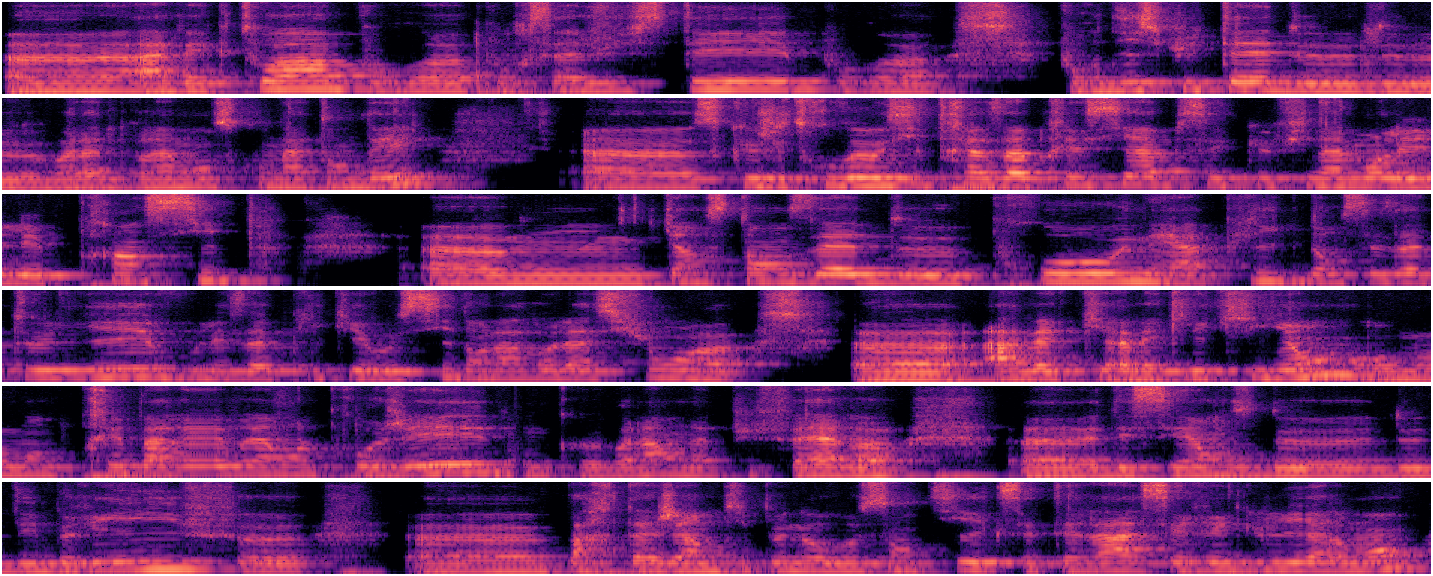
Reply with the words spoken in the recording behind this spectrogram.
avec toi pour, pour s'ajuster, pour, pour discuter de, voilà, vraiment ce qu'on attendait. ce que j'ai trouvé aussi très appréciable, c'est que finalement les principes euh, qu'Instant Z prône et applique dans ses ateliers, vous les appliquez aussi dans la relation euh, euh, avec, avec les clients au moment de préparer vraiment le projet. Donc voilà, on a pu faire des séances de, de débrief, partager un petit peu nos ressentis, etc. assez régulièrement.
